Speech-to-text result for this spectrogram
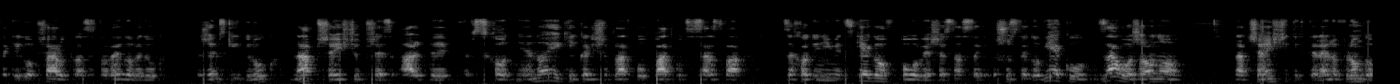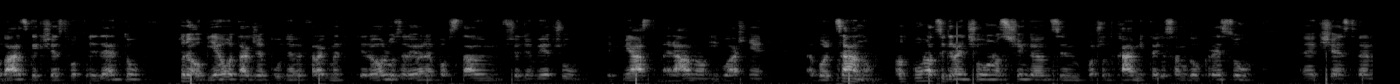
takiego obszaru tranzytowego według rzymskich dróg na przejściu przez Alpy Wschodnie. No i kilkadziesiąt lat po upadku Cesarstwa Zachodnio-Niemieckiego w połowie XVI VI wieku założono na części tych terenów longobardzkie księstwo Trydentu, które objęło także południowy fragment Tyrolu z rejonem powstałym w średniowieczu tych miast Merano i właśnie Bolzano. Od północy graniczyło ono z sięgającym początkami tego samego okresu e, księstwem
